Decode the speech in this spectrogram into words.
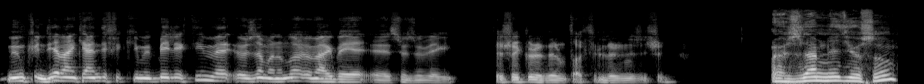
mümkün diye ben kendi fikrimi belirteyim ve Özlem Hanım'la Ömer Bey'e e, sözü vereyim. Teşekkür ederim takdirleriniz için. Özlem ne diyorsun?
